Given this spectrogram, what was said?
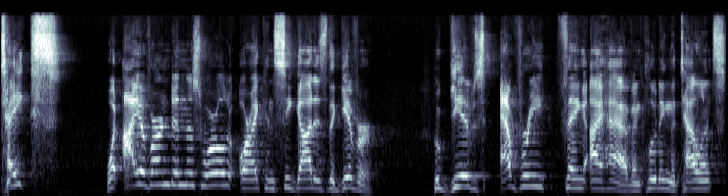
takes what I have earned in this world, or I can see God as the giver who gives everything I have, including the talents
